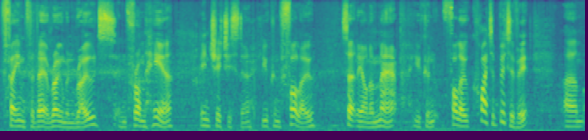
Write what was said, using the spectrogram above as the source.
famed for their Roman roads. And from here in Chichester, you can follow, certainly on a map, you can follow quite a bit of it um,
